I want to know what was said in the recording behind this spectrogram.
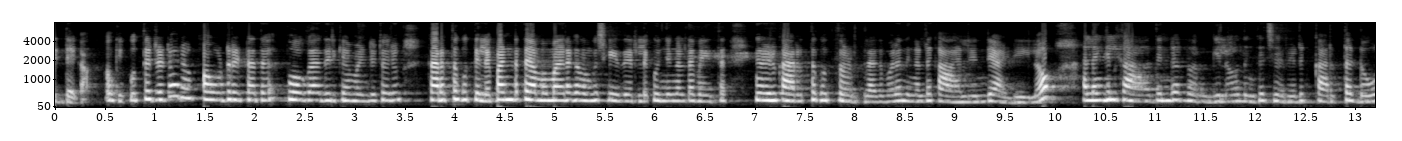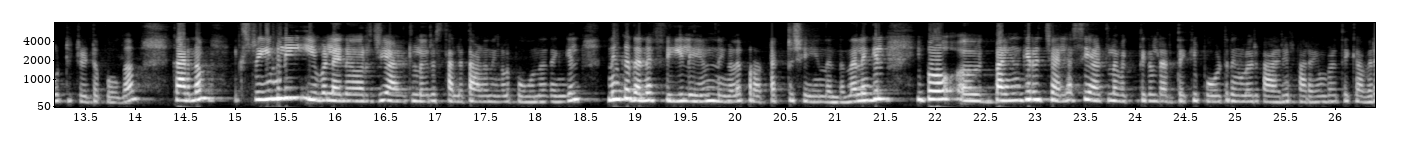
ഇട്ടേക്കാം. ഓക്കെ കുത്തിട്ടിട്ട് ഒരു പൗഡർ ഇട്ടത് പോകാതിരിക്കാൻ വേണ്ടിയിട്ട് ഒരു കറുത്ത കുത്തില്ലേ പണ്ടത്തെ അമ്മമാരൊക്കെ നമുക്ക് ചെയ്തു തരില്ലേ കുഞ്ഞുങ്ങളുടെ മേത്ത് ഇങ്ങനെ ഒരു കറുത്ത കുത്ത് കൊടുത്തില്ല അതുപോലെ നിങ്ങളുടെ കാലിന്റെ അടിയിലോ അല്ലെങ്കിൽ കാതിന്റെ പുറകിലോ നിങ്ങൾക്ക് ചെറിയൊരു കറുത്ത ഡോട്ട് ഇട്ടിട്ട് പോകാം. കാരണം എക്സ്ട്രീംലി ഈവിൾ എനർജി ആയിട്ടുള്ള ഒരു സ്ഥലത്താണ് നിങ്ങൾ പോകുന്നതെങ്കിൽ നിങ്ങൾക്ക് തന്നെ ഫീൽ ചെയ്യും നിങ്ങളെ പ്രൊട്ടക്ട് ചെയ്യുന്നുണ്ടെന്ന്. അല്ലെങ്കിൽ ഇപ്പോൾ ഭയങ്കര ചലസി ആയിട്ടുള്ള വ്യക്തികളുടെ അടുത്തേക്ക് പോയിട്ട് നിങ്ങളൊരു കാര്യം പറയുമ്പോഴത്തേക്ക് അവർ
